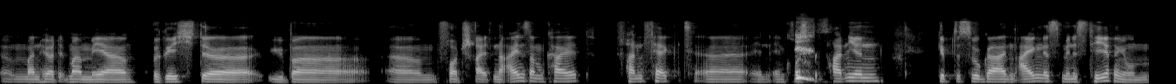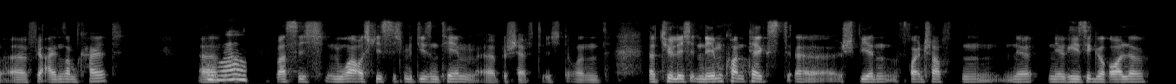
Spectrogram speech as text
ähm, man hört immer mehr Berichte über ähm, fortschreitende Einsamkeit. Fun Fact, äh, in, in, Großbritannien gibt es sogar ein eigenes Ministerium äh, für Einsamkeit. Oh, ähm, wow was sich nur ausschließlich mit diesen Themen äh, beschäftigt. Und natürlich in dem Kontext äh, spielen Freundschaften eine, eine riesige Rolle.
